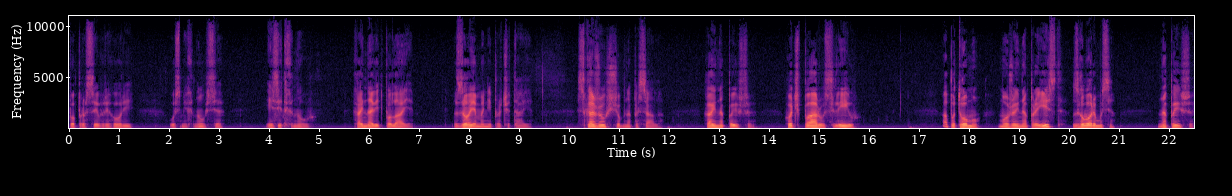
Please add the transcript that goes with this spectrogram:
попросив Григорій, усміхнувся і зітхнув. Хай навіть полає. Зоя мені прочитає. Скажу, щоб написала. Хай напише, хоч пару слів. А потому, може, й на приїзд зговоримося. Напише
